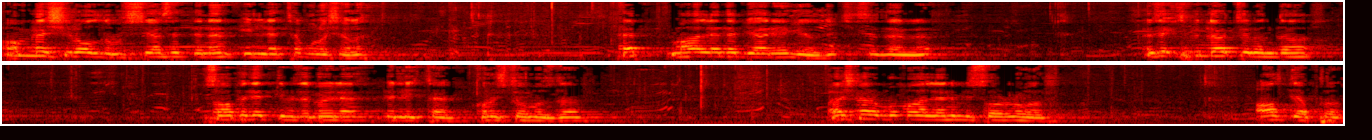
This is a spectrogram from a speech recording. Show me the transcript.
...15 yıl oldu bu siyaset denen illete bulaşalı. Hep mahallede bir araya geldik sizlerle. Özellikle 2004 yılında sohbet ettiğimizde böyle birlikte konuştuğumuzda Başkanım bu mahallenin bir sorunu var. Altyapı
